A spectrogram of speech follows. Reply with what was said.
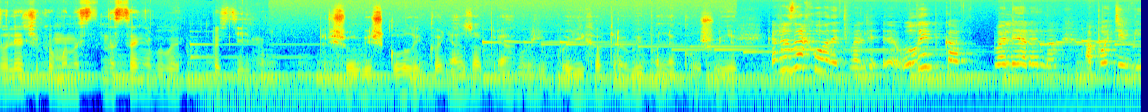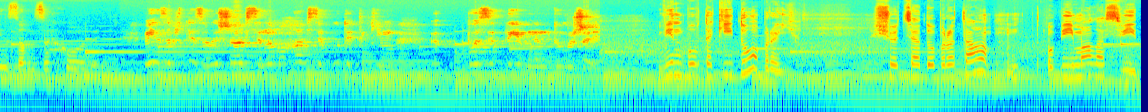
З Валерчиком ми на на сцені були постійно. Прийшов із школи, коня запряг, вже поїхав, трави понакошує. Каже, заходить Валі- улипка Валерина, а потім він сам заходить. Він завжди залишався, намагався бути таким е, позитивним дуже. Він був такий добрий, що ця доброта обіймала світ.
